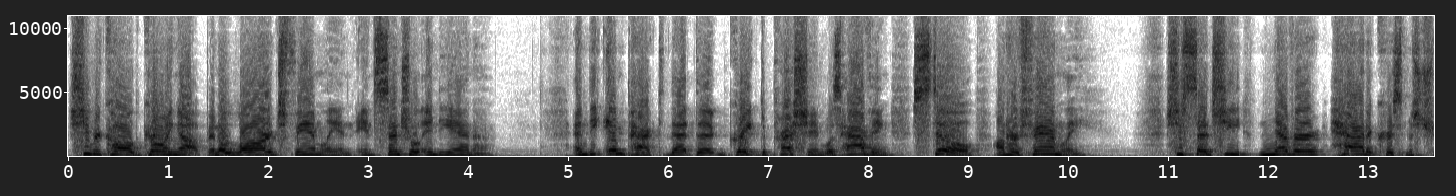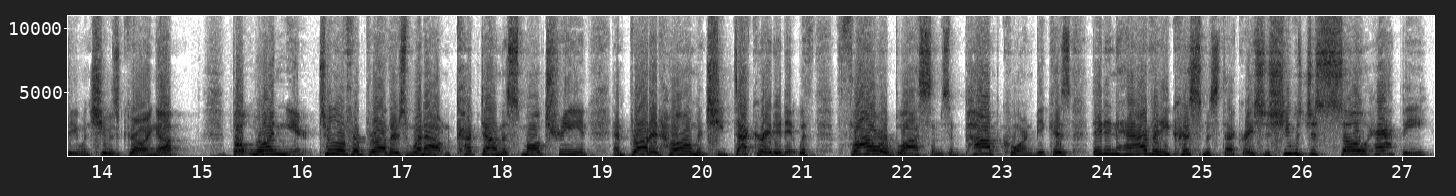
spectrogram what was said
she recalled growing up in a large family in, in central Indiana. and the impact that the Great Depression was having still on her family. She said she never had a Christmas tree when she was growing up. But one year, two of her brothers went out and cut down a small tree and, and brought it home, and she decorated it with flower blossoms and popcorn because they didn't have any Christmas decorations. She was just so happy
